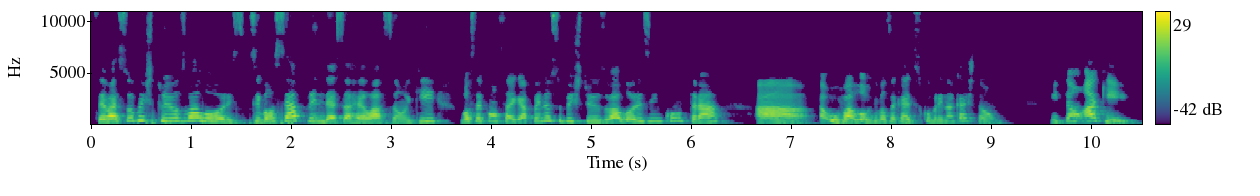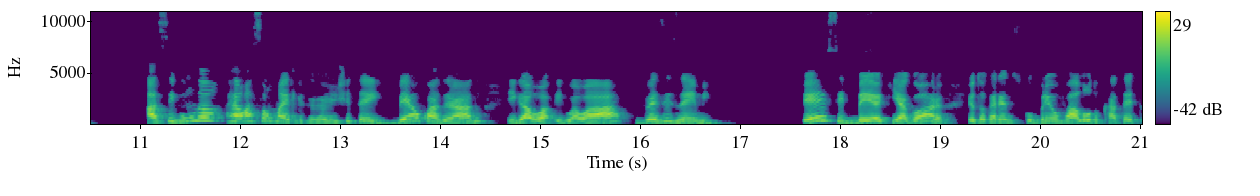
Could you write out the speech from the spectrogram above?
Você vai substituir os valores. Se você aprender essa relação aqui, você consegue apenas substituir os valores e encontrar a, o valor que você quer descobrir na questão. Então, aqui, a segunda relação métrica que a gente tem, b ao quadrado igual a, igual a a vezes m. Esse B aqui agora, eu estou querendo descobrir o valor do cateto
